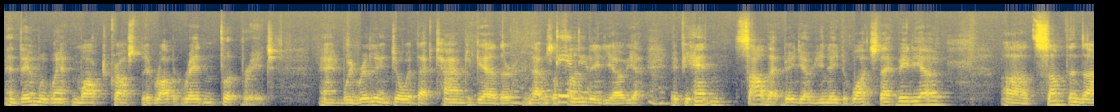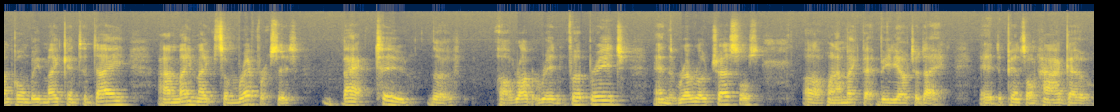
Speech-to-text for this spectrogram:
and then we went and walked across the Robert Redden footbridge. And we really enjoyed that time together. and that was a Did, fun video, yeah. If you hadn't saw that video, you need to watch that video. Uh, something that I'm going to be making today, I may make some references back to the uh, Robert Redden footbridge and the railroad trestles uh, when I make that video today. It depends on how I go.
